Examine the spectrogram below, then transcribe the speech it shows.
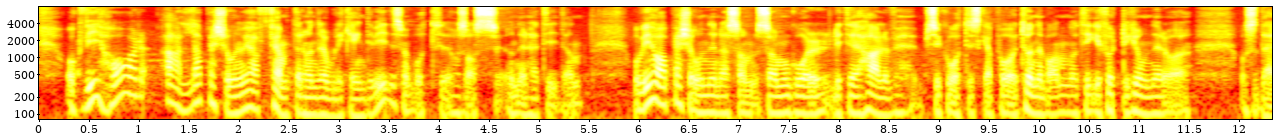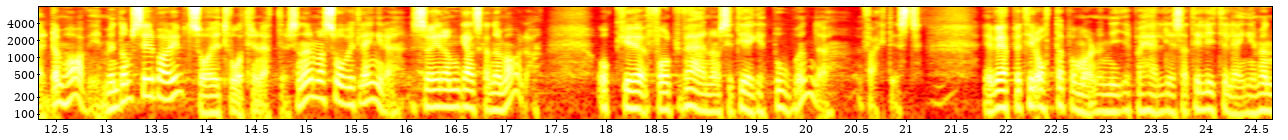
Och vi har alla personer, vi har 1500 olika individer som har bott hos oss under den här tiden. Och vi har personerna som, som går lite halvpsykotiska på tunnelbanan och tigger 40 kronor och, och sådär. De har vi, men de ser bara ut så i två, tre nätter. Sen när de har sovit längre så är de ganska normala. Och eh, folk värnar om sitt eget boende faktiskt. Eh, vi är öppet till åtta på morgonen och nio på helger så det är lite längre. Men,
